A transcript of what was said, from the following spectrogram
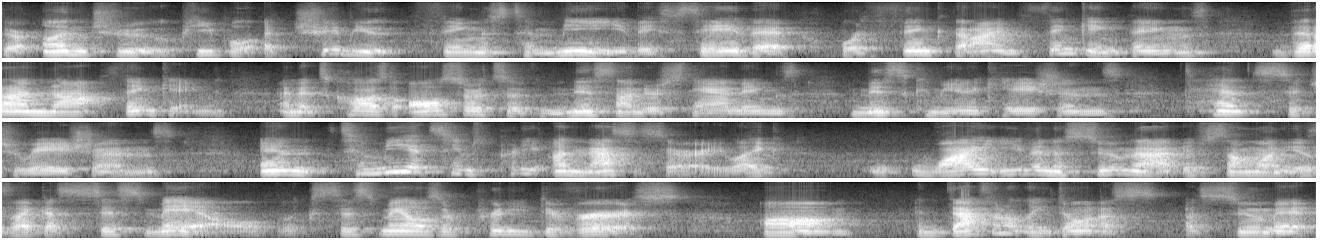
They're untrue. People attribute things to me, they say that or think that I'm thinking things that I'm not thinking. and it's caused all sorts of misunderstandings, miscommunications, tense situations, and to me it seems pretty unnecessary. Like, why even assume that if someone is like a cis male? Like, cis males are pretty diverse, um, and definitely don't as assume it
